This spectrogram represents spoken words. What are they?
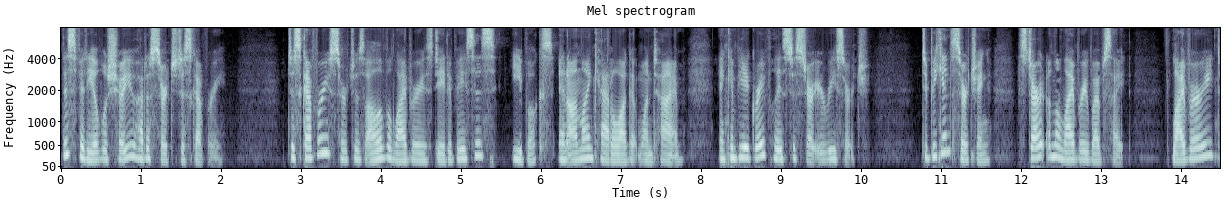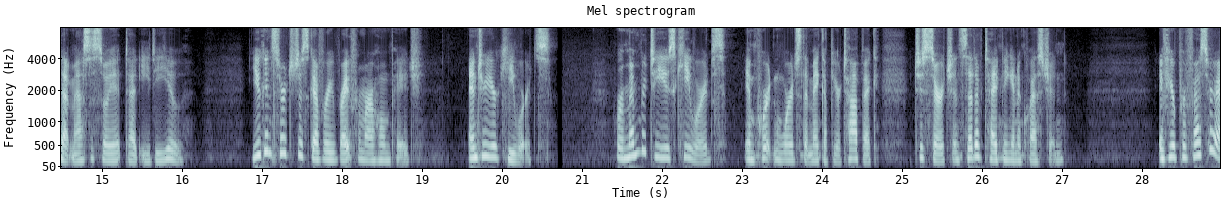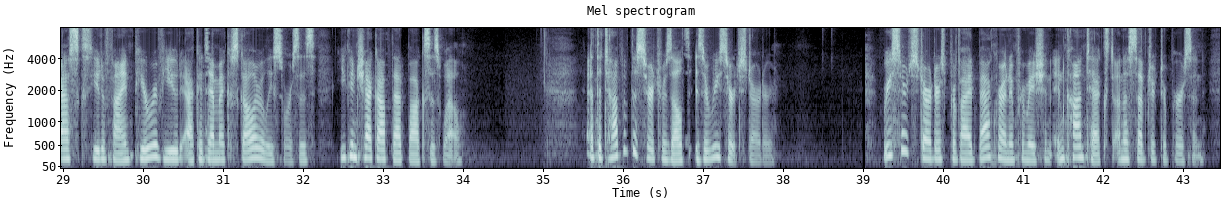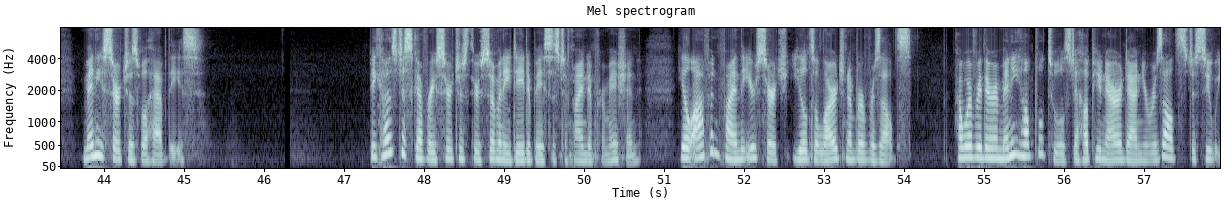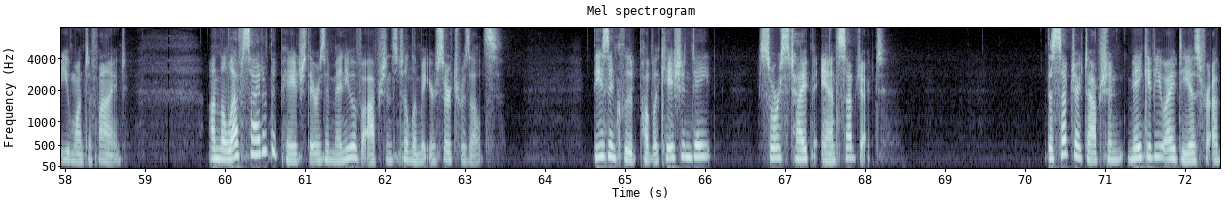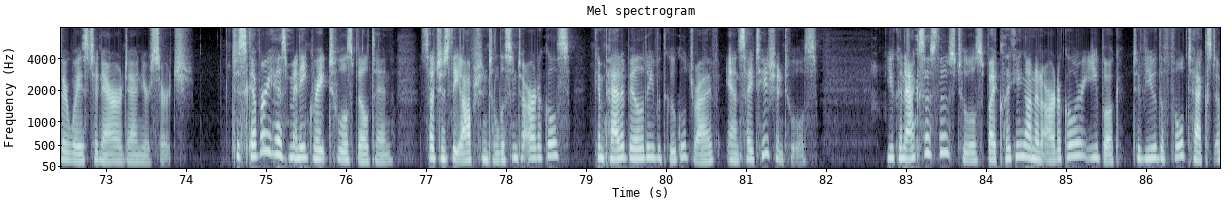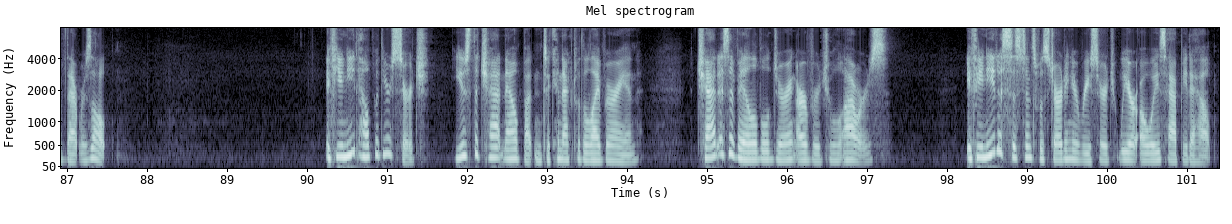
This video will show you how to search Discovery. Discovery searches all of the library's databases, ebooks, and online catalog at one time, and can be a great place to start your research. To begin searching, start on the library website, library.massasoit.edu. You can search Discovery right from our homepage. Enter your keywords. Remember to use keywords, important words that make up your topic, to search instead of typing in a question. If your professor asks you to find peer-reviewed academic scholarly sources, you can check off that box as well. At the top of the search results is a research starter. Research starters provide background information and context on a subject or person. Many searches will have these. Because Discovery searches through so many databases to find information, you'll often find that your search yields a large number of results. However, there are many helpful tools to help you narrow down your results to suit what you want to find. On the left side of the page, there is a menu of options to limit your search results. These include publication date, source type, and subject. The subject option may give you ideas for other ways to narrow down your search. Discovery has many great tools built in, such as the option to listen to articles, compatibility with Google Drive, and citation tools. You can access those tools by clicking on an article or ebook to view the full text of that result. If you need help with your search, use the Chat Now button to connect with a librarian. Chat is available during our virtual hours. If you need assistance with starting your research, we are always happy to help.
